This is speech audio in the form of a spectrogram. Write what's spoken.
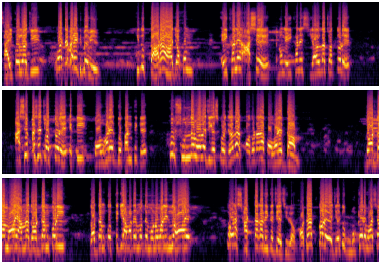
psychology whatever it maybe কিন্তু তারা যখন এইখানে আসে এবং এইখানে শিয়ালদা চত্বরে, আশেপাশে চত্বরে একটি কভারের দোকান থেকে খুব সুন্দরভাবে জিজ্ঞেস করেছে, দাদা, কত টাকা কভারের দাম? দরদাম হয়, আমরা দরদাম করি। দরদাম করতে গিয়ে আমাদের মধ্যে মনোমালিন্য হয়। তো ওরা ষাট টাকা দিতে চেয়েছিল। হঠাৎ করে যেহেতু মুখের ভাষা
